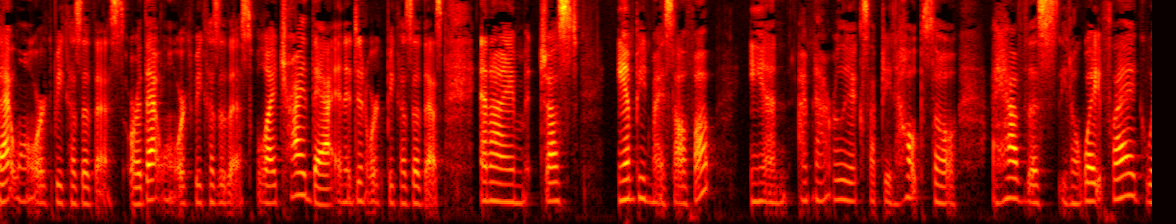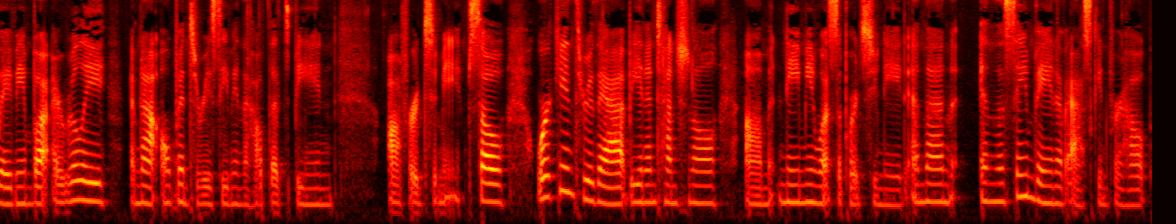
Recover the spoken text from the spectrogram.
that won't work because of this, or that won't work because of this. Well, I tried that and it didn't work because of this. And I'm just amping myself up and I'm not really accepting help. So I have this, you know, white flag waving, but I really am not open to receiving the help that's being offered to me. So working through that, being intentional, um, naming what supports you need. And then in the same vein of asking for help,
